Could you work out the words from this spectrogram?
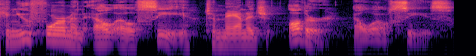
Can you form an LLC to manage other LLCs?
